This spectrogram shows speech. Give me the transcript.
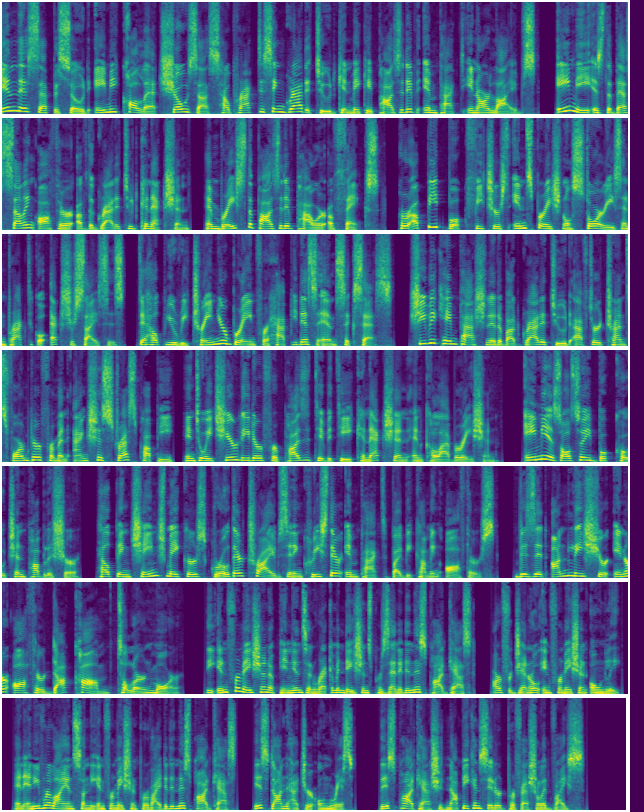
In this episode, Amy Collette shows us how practicing gratitude can make a positive impact in our lives. Amy is the best selling author of The Gratitude Connection Embrace the Positive Power of Thanks. Her upbeat book features inspirational stories and practical exercises to help you retrain your brain for happiness and success. She became passionate about gratitude after it transformed her from an anxious stress puppy into a cheerleader for positivity, connection, and collaboration. Amy is also a book coach and publisher, helping change makers grow their tribes and increase their impact by becoming authors. Visit unleashyourinnerauthor.com to learn more. The information, opinions, and recommendations presented in this podcast are for general information only, and any reliance on the information provided in this podcast is done at your own risk. This podcast should not be considered professional advice.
